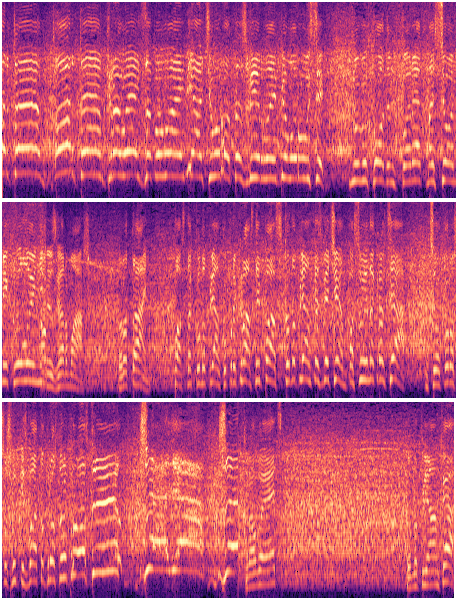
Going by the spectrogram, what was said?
Артем! Артем! Кравець забиває м'яч у ворота збірної Білорусі. Ми виходимо вперед на сьомій хвилині. З Гармаш. Ротань. Пас на коноплянку. Прекрасний пас. Коноплянка з м'ячем. Пасує на кравця. У цього хороша швидкість. Багато простору. Простріл! Женя! Же... Кравець. Коноплянка.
